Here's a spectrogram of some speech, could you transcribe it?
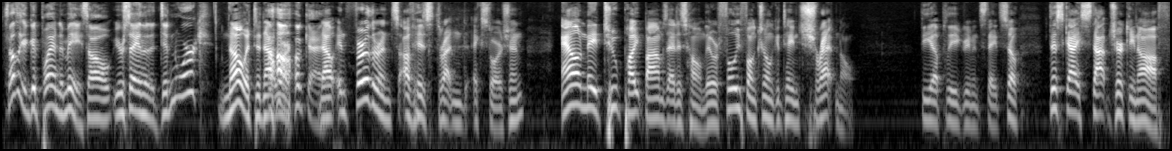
Sounds like a good plan to me. So you're saying that it didn't work? no, it did not Oh, work. okay. Now, in furtherance of his threatened extortion, Allen made two pipe bombs at his home. They were fully functional and contained shrapnel, the uh, plea agreement states. So this guy stopped jerking off.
